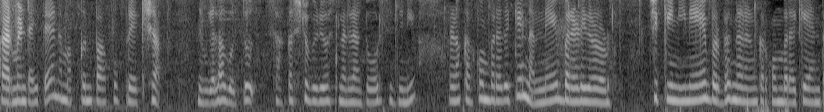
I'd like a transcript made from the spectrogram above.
ಕಾರ್ಮೆಂಟ್ ಐತೆ, ನಮ್ಮ ಅಕ್ಕನ ಪಾಪು ಪ್ರೇಕ್ಷಾ. ನಿಮಗೆಲ್ಲ ಗೊತ್ತು, ಸಾಕಷ್ಟು ವೀಡಿಯೋಸ್ನಲ್ಲಿ ನಾನು ತೋರಿಸಿದ್ದೀನಿ. ಅವಳನ್ನ ಕರ್ಕೊಂಬರೋದಕ್ಕೆ ನನ್ನೇ ಬರಳಿದ್ರು ಅವಳು. ಚಿಕ್ಕಿ, ನೀನೇ ಬರ್ಬೇಕು ನನ್ನ ಕರ್ಕೊಂಬರೋಕ್ಕೆ ಅಂತ.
